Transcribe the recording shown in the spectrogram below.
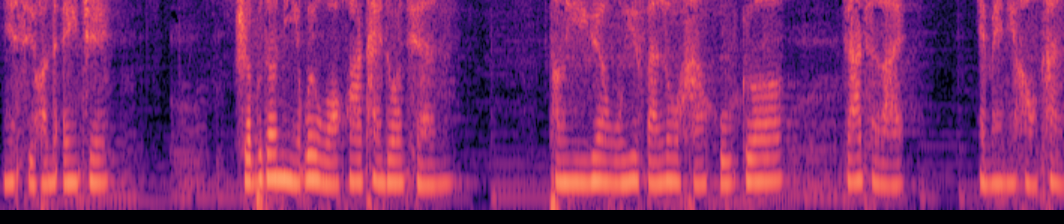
你喜欢的 AJ。舍不得你为我花太多钱，彭于晏、吴亦凡、鹿晗、胡歌，加起来也没你好看。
